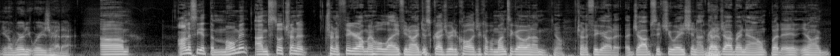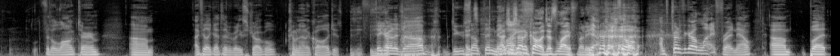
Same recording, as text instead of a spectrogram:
you know? Where do, where is your head at? Um, honestly, at the moment, I'm still trying to trying to figure out my whole life. You know, I just graduated college a couple months ago, and I'm you know trying to figure out a, a job situation. I've got a job right now, but it, you know, I'm for the long term. Um, I feel like that's everybody's struggle coming out of college is figure out a job, do something, make Not just life. out of college. That's life, buddy. Yeah. so I'm trying to figure out life right now. Um, but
